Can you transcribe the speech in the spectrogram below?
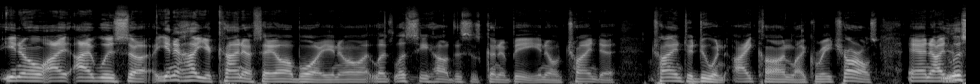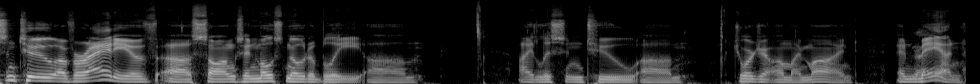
you know, I I was, uh, you know how you kind of say, oh boy, you know, let's let's see how this is going to be. You know, trying to trying to do an icon like Ray Charles. And I yeah. listened to a variety of uh, songs, and most notably, um, I listened to um, Georgia on My Mind. And right. man,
